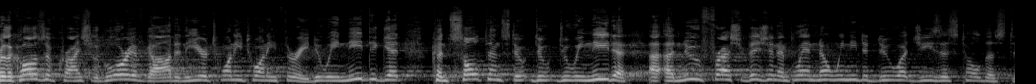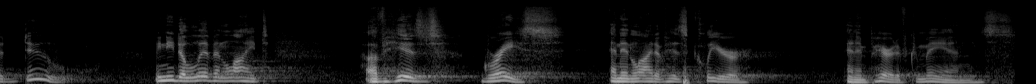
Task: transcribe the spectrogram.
for the cause of Christ, the glory of God in the year 2023? Do we need to get consultants? Do, do, do we need a, a, a new, fresh vision and plan? No, we need to do what Jesus told us to do. We need to live in light of His grace and in light of His clear and imperative commands.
